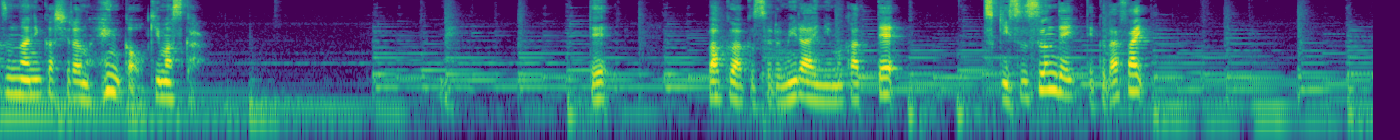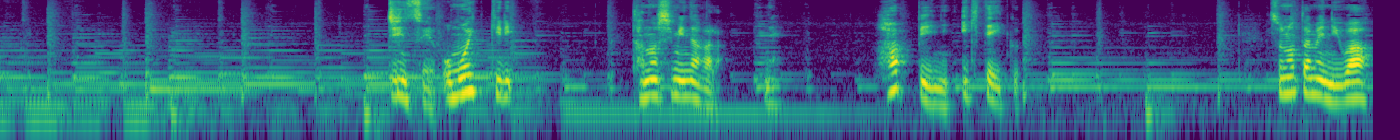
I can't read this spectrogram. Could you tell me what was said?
ず何かしらの変化起きますから、ね、でワクワクする未来に向かって突き進んでいってください。人生思いっきり楽しみながらねハッピーに生きていく。そのためには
